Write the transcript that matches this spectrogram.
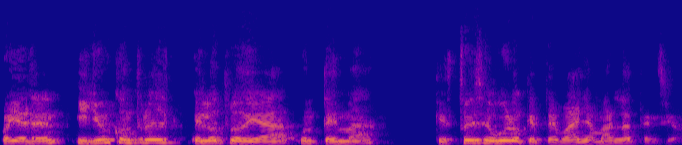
Oye, Adrián, y yo encontré el, otro día un tema que estoy seguro que te va a llamar la atención.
